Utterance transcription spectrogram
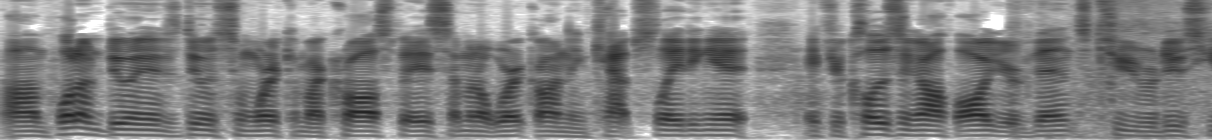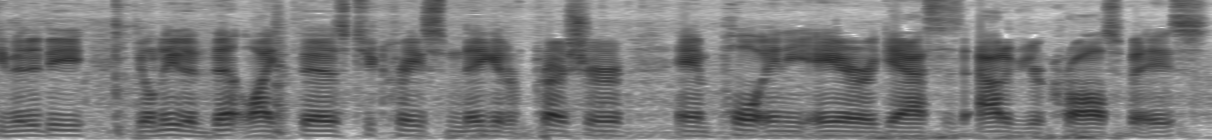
Um, what I'm doing is doing some work in my crawl space. I'm going to work on encapsulating it. If you're closing off all your vents to reduce humidity, you'll need a vent like this to create some negative pressure and pull any air or gases out of your crawl space.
